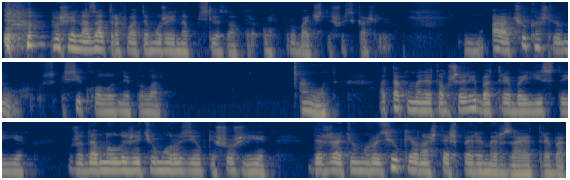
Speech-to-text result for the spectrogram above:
Ще на завтра хватить, може і на післязавтра. Ой, пробачте, щось кашлюю. А, що кашлю? Ну, сік холодний пила. А от. А так у мене там ще риба, треба їсти її. Вже давно лежить у морозилці. Що ж її держать у морозилці, вона ж теж перемерзає. Треба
